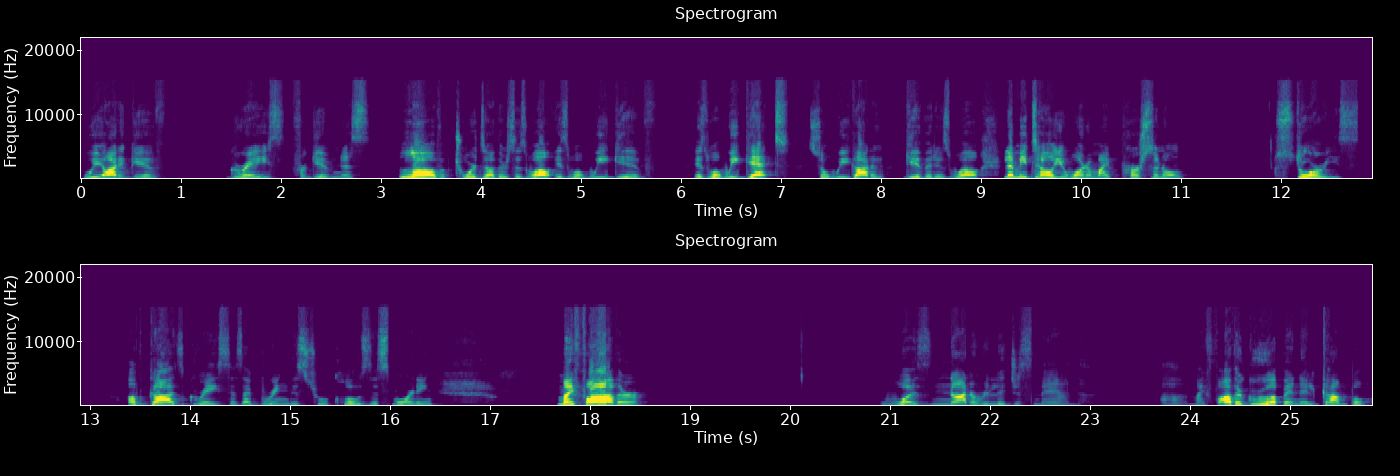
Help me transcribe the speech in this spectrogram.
we ought to give grace, forgiveness, love towards others as well, is what we give is what we get. So we got to give it as well. Let me tell you one of my personal stories of God's grace as I bring this to a close this morning. My father was not a religious man. Uh, my father grew up in El Campo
